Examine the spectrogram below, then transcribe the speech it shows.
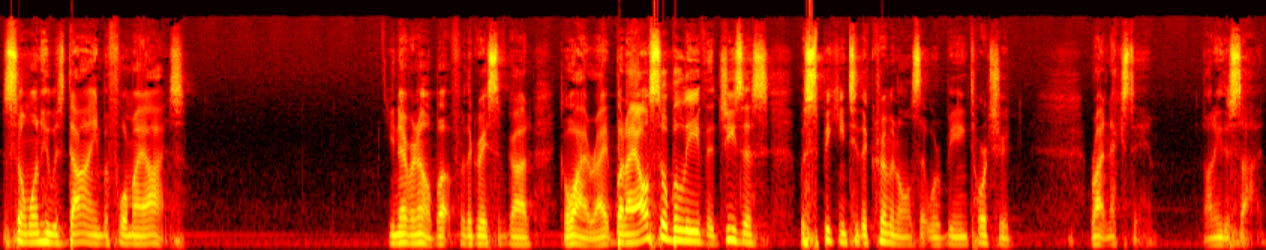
someone who was dying before my eyes. You never know, but for the grace of God, go I, right? But I also believe that Jesus was speaking to the criminals that were being tortured right next to him on either side.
